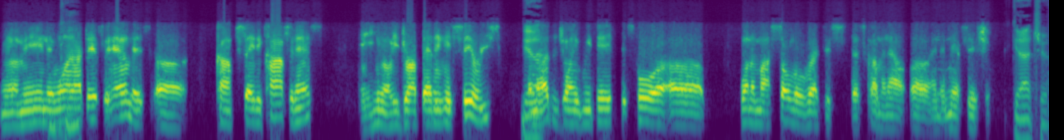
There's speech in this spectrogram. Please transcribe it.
You know what I mean? And one Okay. I did for him is uh, compensated confidence, and you know he dropped that in his series. And the other joint we did is for uh, one of my solo records that's coming out uh, in the near future. Gotcha.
